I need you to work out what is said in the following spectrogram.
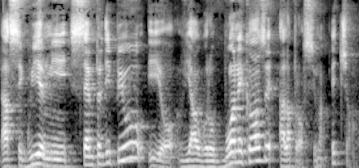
a seguirmi sempre di più. Io vi auguro buone cose alla prossima e ciao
